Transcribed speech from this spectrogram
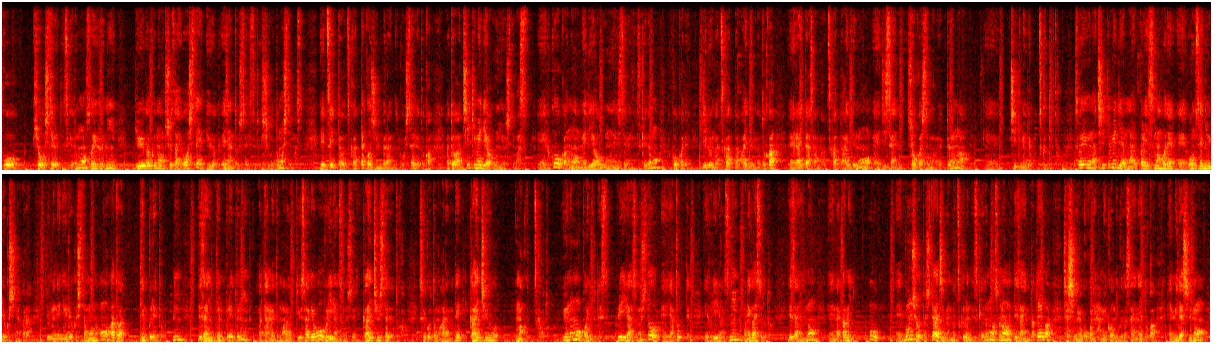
公表してるんですけどもそういうふうに留学の取材をして留学エージェントをしたりする仕事もしてます。で Twitter を使った個人ブランディングをしたりだとかあとは地域メディアを運用してます、え、福岡のメディアを運営してるんですけれども福岡で自分が使ったアイテムだとかライターさんが使ったアイテムを実際に紹介してもらうというような、え、地域メディアを作ってると。そういうような地域メディアもやっぱりスマホで音声入力しながら自分で入力したものをあとはテンプレートにデザインテンプレートに当てはめてもらうっていう作業をフリーランスの人に外注したりだとかそういうこともあるので外注をうまく使うと。いうのもポイントです。フリーランスの人を雇ってフリーランスにお願いすると。デザインの中身を文章としては自分が作るんですけれどもそのデザイン例えば写真をここにはめ込んでくださいねとか見出しの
